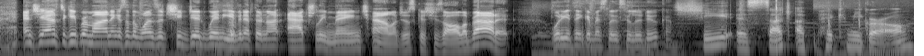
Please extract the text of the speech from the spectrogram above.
and she has to keep reminding us of the ones that she did win, even if they're not actually main challenges, because she's all about it. What do you think of Miss Loosey LaDuca? She is such a pick me girl.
